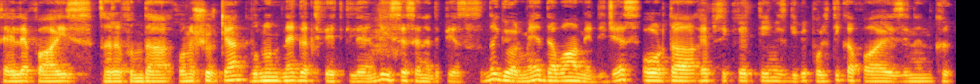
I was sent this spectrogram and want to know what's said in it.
TL faiz tarafında konuşurken bunun negatif etkilerini de hisse senedi piyasasında görmeye devam edeceğiz. Orada hep zikrettiğimiz gibi politika faizinin 40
